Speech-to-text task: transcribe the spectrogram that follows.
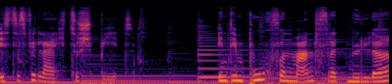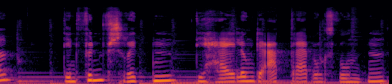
ist es vielleicht zu spät. In dem Buch von Manfred Müller, den fünf Schritten, die Heilung der Abtreibungswunden,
